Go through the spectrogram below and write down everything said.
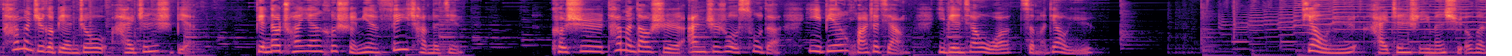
他们这个扁舟还真是扁，扁到船沿和水面非常的近。可是他们倒是安之若素的，一边划着桨，一边教我怎么钓鱼。钓鱼还真是一门学问。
